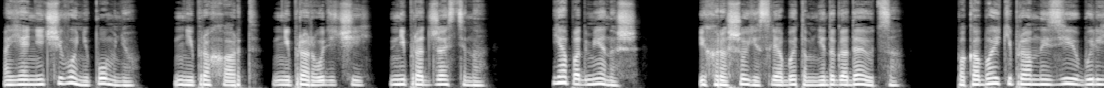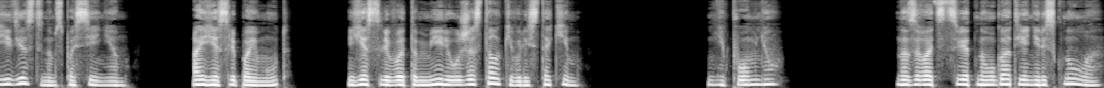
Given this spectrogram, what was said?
А я ничего не помню. Ни про Харт, ни про родичей, ни про Джастина. Я подменыш. И хорошо, если об этом не догадаются. Пока байки про амнезию были единственным спасением. А если поймут? Если в этом мире уже сталкивались с таким? Не помню. Называть цвет наугад я не рискнула.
